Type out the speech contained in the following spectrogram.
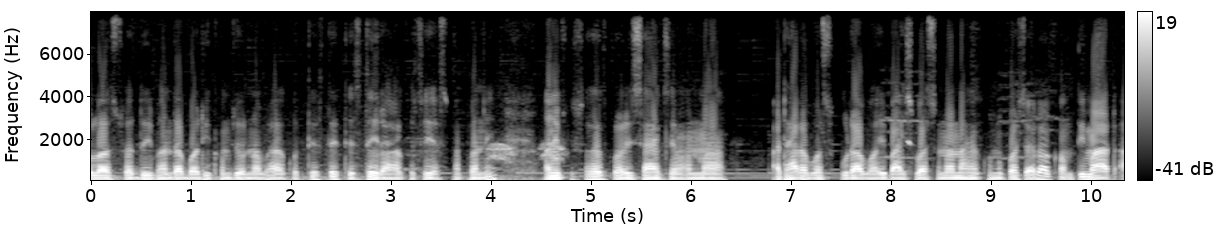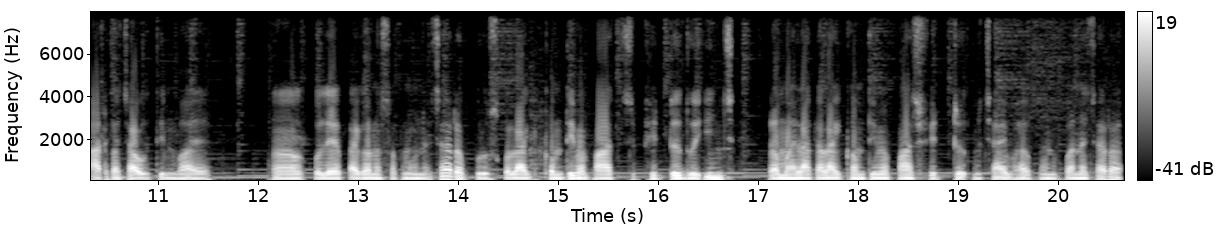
प्लस वा दुईभन्दा बढी कमजोर नभएको त्यस्तै त्यस्तै रहेको छ यसमा पनि। अनि सशस्त्र सहायक जवानमा अठार वर्ष पुरा भए बाइस वर्ष ननागरिक हुनुपर्छ र कम्तीमा आठ आठ कक्षा उत्तीर्ण भए कोले एप्लाई गर्न सक्नुहुनेछ र पुरुषको लागि कम्तीमा पाँच फिट दुई इन्च र महिलाका लागि कम्तीमा पाँच फिट उचाइ भएको हुनुपर्नेछ र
